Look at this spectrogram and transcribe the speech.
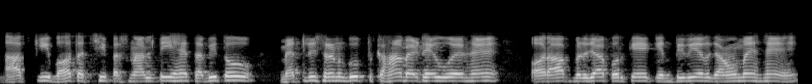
आपकी बहुत अच्छी पर्सनालिटी है, तभी तो मैथिली शरण गुप्त कहाँ बैठे हुए हैं और आप मिर्जापुर के एक इंटीरियर गाँव में हैं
